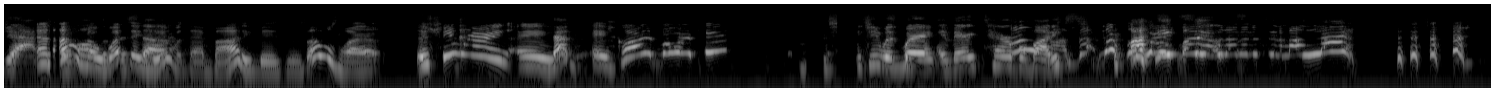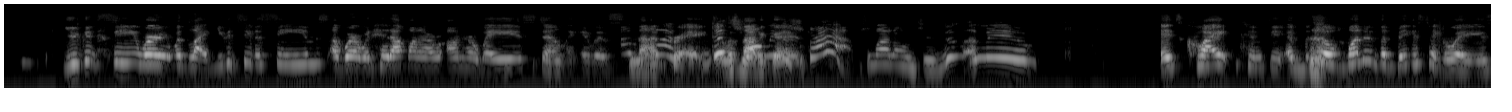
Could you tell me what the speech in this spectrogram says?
jacked. and I don't know what the they stuff. did with that body business. I was like, is she wearing a That a cardboard? she was wearing a very terrible Oh body. God, that's the worst body suit I've ever seen in my life. You could see where it would like you could see the seams of where it would hit up on her on her waist, and like, it was I'm not like, great. Just It was show not a me good. the straps. Why don't you? Just I mean, it's quite confusing. So one of the biggest takeaways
